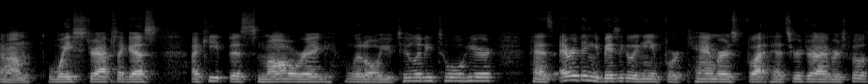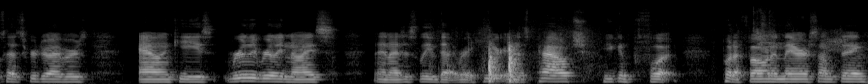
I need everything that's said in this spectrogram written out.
um, waist straps, I guess. I keep this small rig little utility tool here. Has everything you basically need for cameras, flathead screwdrivers, Phillips head screwdrivers, Allen keys. Really, really nice. And I just leave that right here in this pouch. You can put, put a phone in there or something.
